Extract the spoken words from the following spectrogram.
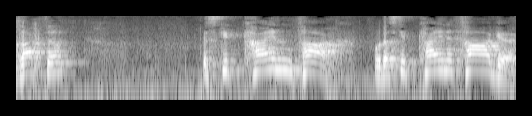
sagte, es gibt keinen Tag oder es gibt keine Tage,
